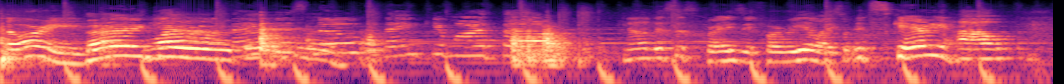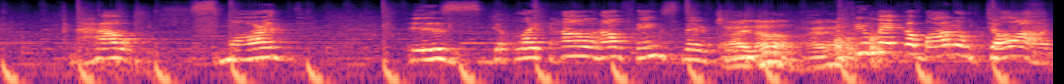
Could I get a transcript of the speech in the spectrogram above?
story. Thank wow, you. Thank, you, Snoop. Thank you, Martha. No, this is crazy for real. It's scary how how smart is like how how things they're changing. I know, I If you make a bottle dog,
